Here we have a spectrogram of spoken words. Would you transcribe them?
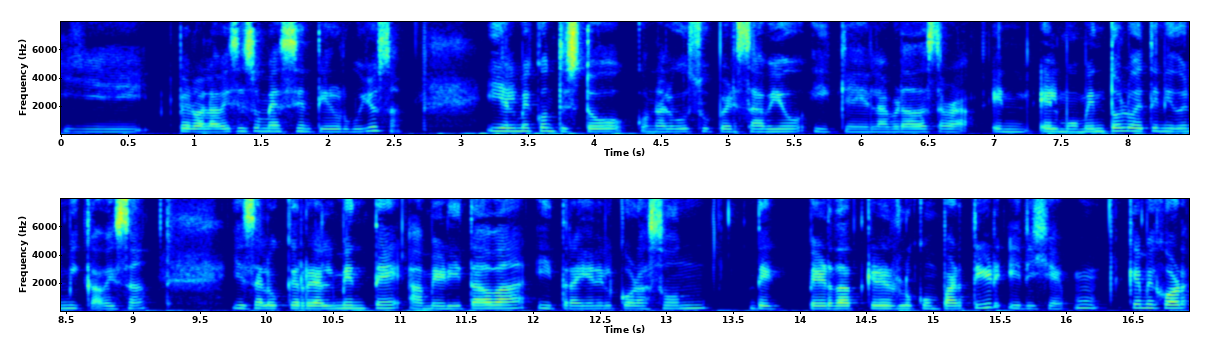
y pero a la vez eso me hace sentir orgullosa. Y él me contestó con algo súper sabio y que la verdad hasta en el momento lo he tenido en mi cabeza y es algo que realmente ameritaba y traía en el corazón de verdad quererlo compartir y dije, mm, qué mejor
